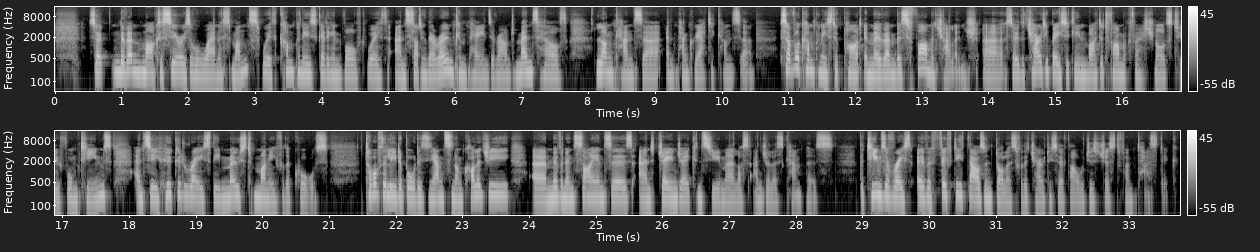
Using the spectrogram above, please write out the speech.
So, November marks a series of awareness months with companies getting involved with and starting their own campaigns around men's health, lung cancer, and pancreatic cancer. Several companies took part in Movember's Pharma Challenge. Uh, so the charity basically invited pharma professionals to form teams and see who could raise the most money for the cause. Top of the leaderboard is Janssen Oncology, uh, Mivinon Sciences, and J&J Consumer Los Angeles campus. The teams have raised over $50,000 for the charity so far, which is just fantastic.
